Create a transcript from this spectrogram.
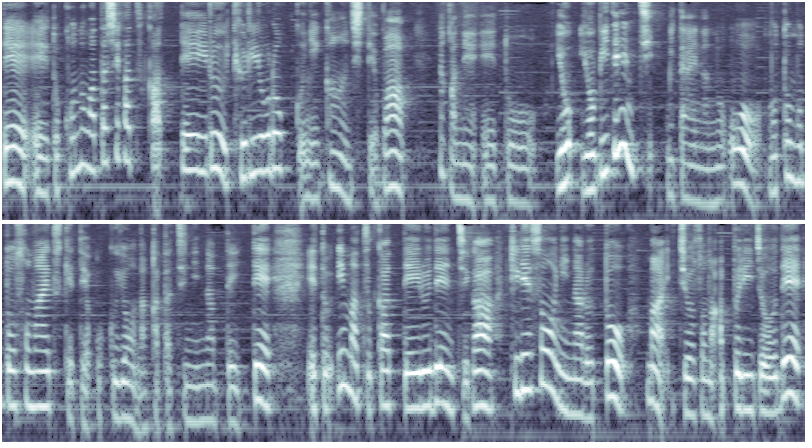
で、えーと、この私が使っているキュリオロックに関してはなんかね、えーと、予備電池みたいなのをもともと備え付けておくような形になっていて、えーと、今使っている電池が切れそうになると、まあ、一応そのアプリ上で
